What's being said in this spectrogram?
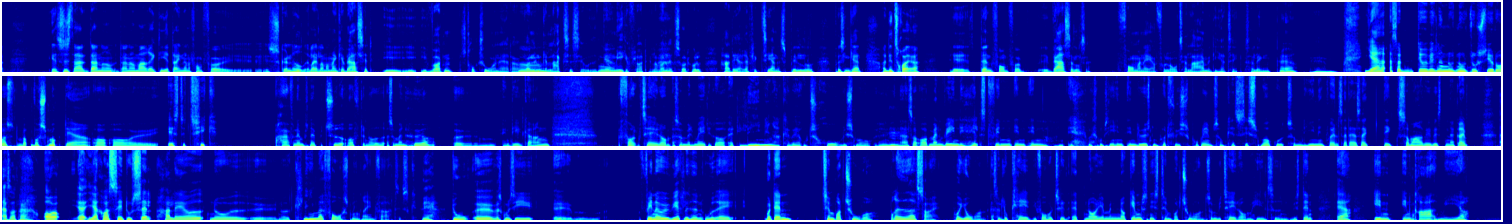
jeg synes, der er, der er, noget, der er noget meget rigtigt, at der er en anden form for øh, skønhed, eller eller andet, man kan værdsætte i, i, i hvordan strukturen er der, mm. hvordan en galakse ser ud. Ikke? Det er jo mega flot, eller hvordan et sort hul har det her reflekterende billede på sin kant. Og det tror jeg, øh, den form for øh, værdsættelse, får man af at få lov til at lege med de her ting så længe. Ja. Øhm. Ja, altså det er jo virkelig, nu, nu, nu siger du også, hvor, hvor smukt det er, og, og øh, æstetik har jeg fornemmelsen af, betyder ofte noget. Altså man hører øh, en del gange folk tale om, altså matematikere, at ligninger kan være utrolig smukke. Ikke? Mm. Altså, og man vil egentlig helst finde en, en, hvad skal man sige, en, en løsning på et fysisk problem, som kan se smuk ud som ligning, for ellers er det altså ikke, det er ikke så meget ved, hvis den er grim. Altså, ja. Og jeg, jeg kan også se, at du selv har lavet noget, øh, noget klimaforskning rent faktisk. Ja. Du, øh, hvad skal man sige, øh, finder jo i virkeligheden ud af, hvordan temperaturer breder sig på jorden, altså lokalt i forhold til, at når, jamen, når gennemsnitstemperaturen, som vi taler om hele tiden, hvis den er en, en grad mere,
